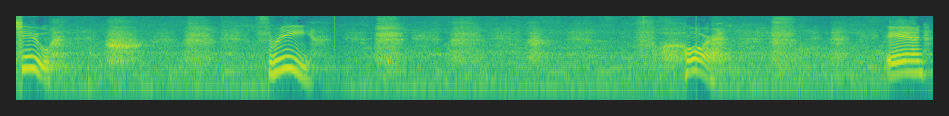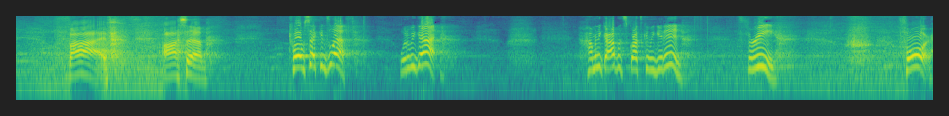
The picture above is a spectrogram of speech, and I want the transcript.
Two, three, four, and five. Awesome. 12 seconds left. What do we got? How many goblet squats can we get in? Three, four,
